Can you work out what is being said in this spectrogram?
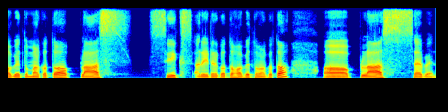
হবে? তোমার কত? প্লাস সিক্স আর এটার কত হবে? তোমার কত? প্লাস সেভেন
